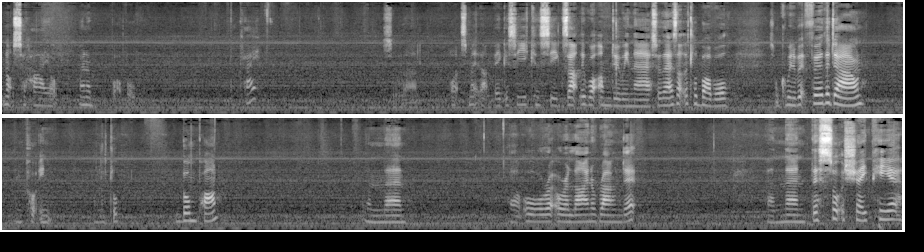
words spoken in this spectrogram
Not so high up. And a bobble. Okay. So that let's make that bigger so you can see exactly what I'm doing there. So there's that little bobble. So I'm coming a bit further down and putting a little bump on. Then uh, an aura or a line around it. And then this sort of shape here,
